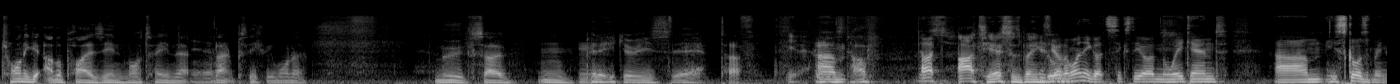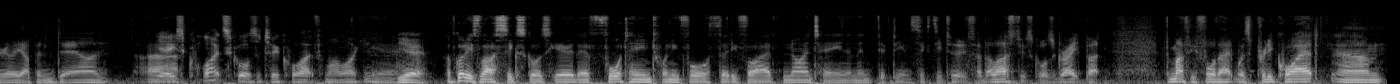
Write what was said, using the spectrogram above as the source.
trying to get other players in my team that Yeah. don't particularly want to move. So, mm, Mm. Peta Hiku is yeah, Tough. Yeah. Um, tough. There's- RTS has been He's good. the other one. He got 60 odd in the weekend. Um, his scores have been really up and down. Uh, yeah, his quiet scores are too quiet for my liking. yeah. Yeah, I've got his last six scores here. They're 14, 24, 35, 19, and then 50 and 62. So the last two scores are great, but the month before that was pretty quiet. Um,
